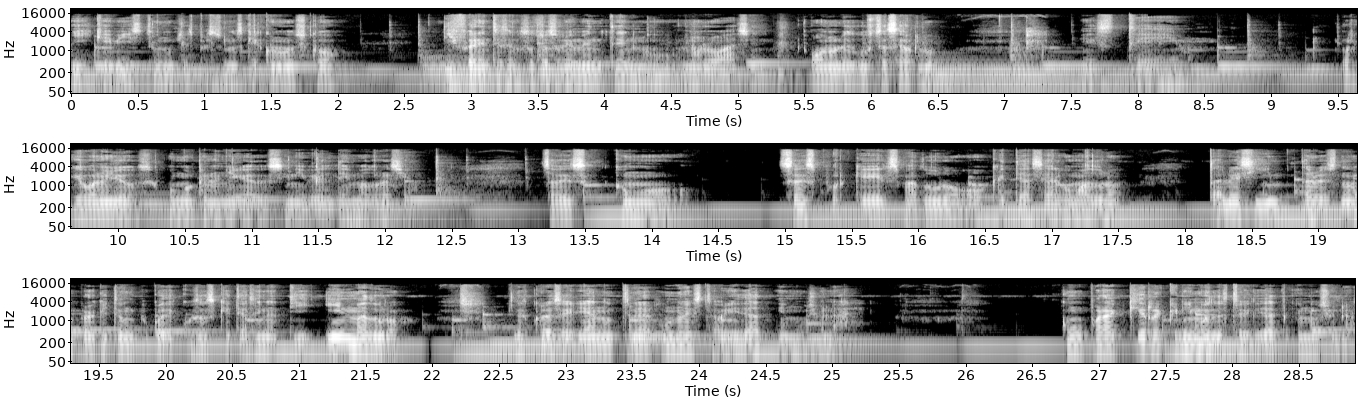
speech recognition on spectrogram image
y que he visto muchas personas que conozco diferentes a nosotros obviamente no, no lo hacen o no les gusta hacerlo. Este, porque bueno, yo supongo que no han llegado a ese nivel de maduración. ¿Sabes cómo, sabes por qué eres maduro o qué te hace algo maduro? Tal vez sí, tal vez no, pero aquí tengo un poco de cosas que te hacen a ti inmaduro. La escuela sería no tener una estabilidad emocional. ¿Cómo para qué requerimos la estabilidad emocional?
